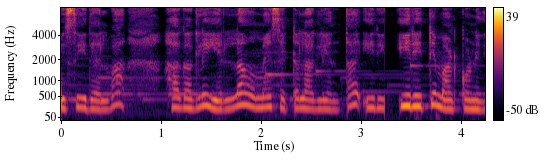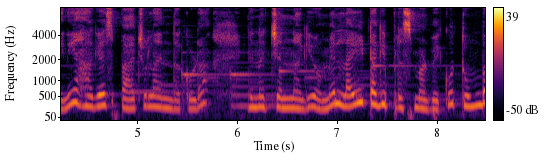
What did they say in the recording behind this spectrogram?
ಬಿಸಿ ಇದೆ ಅಲ್ವಾ? ಹಾಗಾಗಲಿ ಎಲ್ಲ ಒಮ್ಮೆ ಸೆಟಲ್ ಆಗಲಿ ಅಂತ ಈ ರೀ, ಈ ರೀತಿ ಮಾಡ್ಕೊಂಡಿದ್ದೀನಿ ಹಾಗೆ ಸ್ಪ್ಯಾಚುಲಾಯಿಂದ ಕೂಡ ಇದನ್ನು ಚೆನ್ನಾಗಿ ಒಮ್ಮೆ ಲೈಟಾಗಿ ಪ್ರೆಸ್ ಮಾಡಬೇಕು. ತುಂಬ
